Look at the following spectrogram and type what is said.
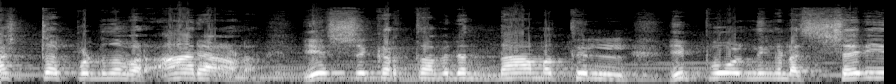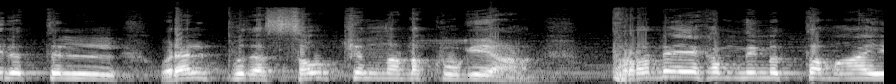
കഷ്ടപ്പെടുന്നവർ ആരാണ്? യേശു കർത്താവിന്റെ നാമത്തിൽ ഇപ്പോൾ നിങ്ങളുടെ ശരീരത്തിൽ ഒരത്ഭുത സൗഖ്യം നടക്കുകയാണ്. പ്രമേഹം നിമിത്തമായി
